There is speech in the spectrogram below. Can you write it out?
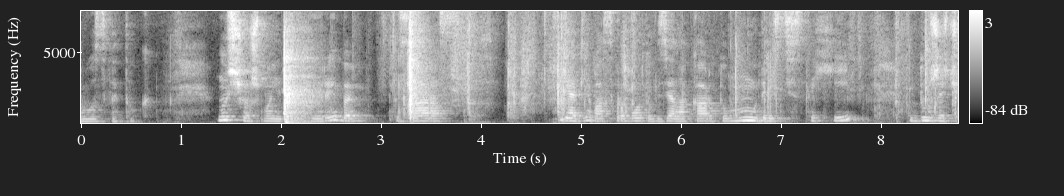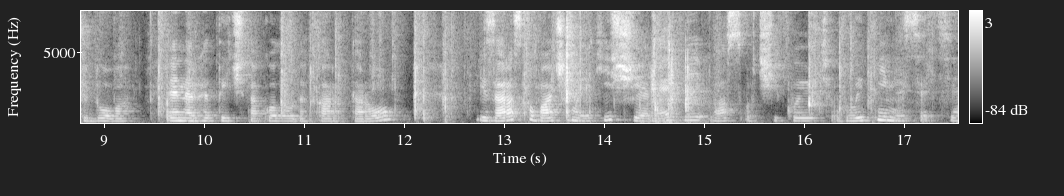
розвиток. Ну що ж, мої дорогі риби, зараз. Я для вас в роботу взяла карту Мудрість стихій. Дуже чудова енергетична колода карт Таро. І зараз побачимо, які ще енергії вас очікують в липні місяці.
